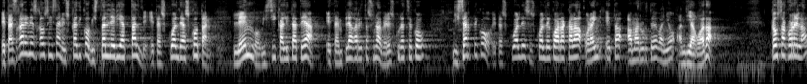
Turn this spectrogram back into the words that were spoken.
Eta ez garen ez gauza izan Euskadiko biztanleria talde eta eskualde askotan lehengo bizi kalitatea eta enpleagarritasuna bereskuratzeko, gizarteko eta eskualdez eskualdeko arrakala orain eta hamar urte baino handiagoa da. Gauza korrela,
